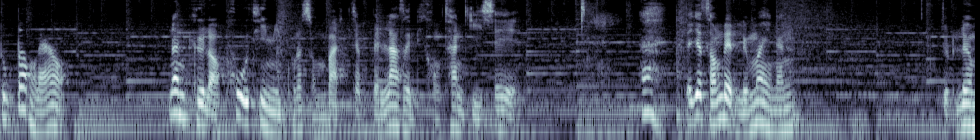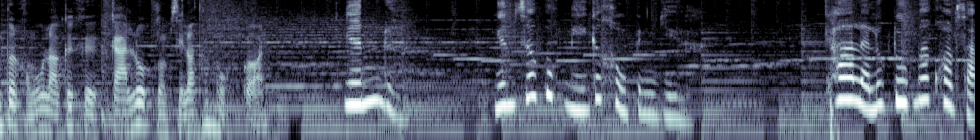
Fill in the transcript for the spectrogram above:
ถูกต้องแล้ว นั่นคือเหล่าผู้ที่มีคุณสมบัติจะเป็นล่าสถิของท่านกีเซ่แต่จะสำเร็จหรือไม่นั้น จุดเริ่มต้นของพวกเราก็คือการรวบรวมซีลอตทั้งหกก่อน งั้นเหรองั้นเจ้าพวกนี้ก็คงเป็นเหยื่อข้าและลูกๆมากความสา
